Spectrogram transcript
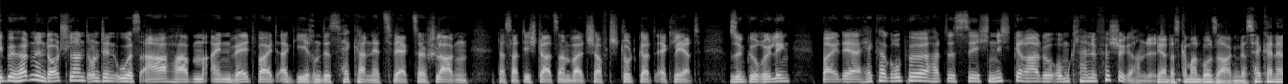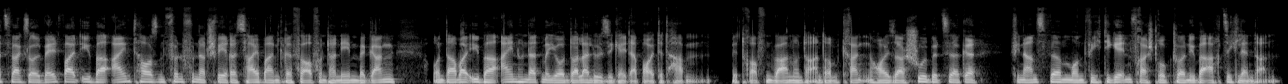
Die Behörden in Deutschland und den USA haben ein weltweit agierendes Hackernetzwerk zerschlagen. Das hat die Staatsanwaltschaft Stuttgart erklärt. Sönke Röhling, bei der Hackergruppe hat es sich nicht gerade um kleine Fische gehandelt. Ja, das kann man wohl sagen. Das Hackernetzwerk soll weltweit über 1500 schwere Cyberangriffe auf Unternehmen begangen und dabei über 100 Millionen Dollar Lösegeld erbeutet haben. Betroffen waren unter anderem Krankenhäuser, Schulbezirke, Finanzfirmen und wichtige Infrastruktur in über 80 Ländern.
